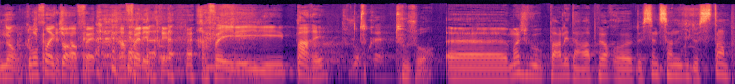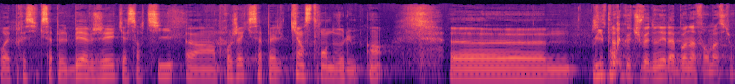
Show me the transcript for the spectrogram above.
Non, commençons avec toi, Raphaël. Raphaël est prêt. Raphaël, il est, il est paré. Toujours prêt. Toujours. Euh, moi, je vais vous parler d'un rappeur euh, de Seine-Saint-Denis, de Stein pour être précis, qui s'appelle BFG, qui a sorti euh, un projet qui s'appelle 1530 volume 1. Euh, J'espère pour- que tu vas donner la bonne information.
